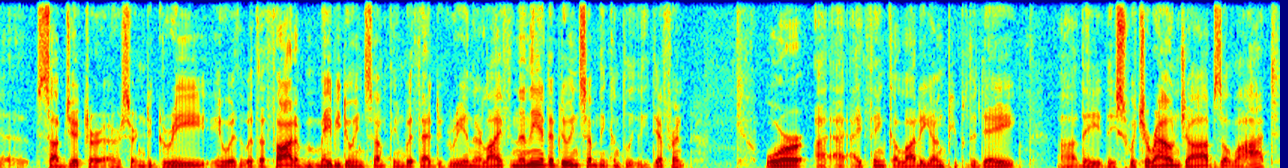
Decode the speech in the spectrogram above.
uh, subject or, or, a certain degree with, with a thought of maybe doing something with that degree in their life, and then they end up doing something completely different. Or I, I think a lot of young people today, uh, they, they switch around jobs a lot.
